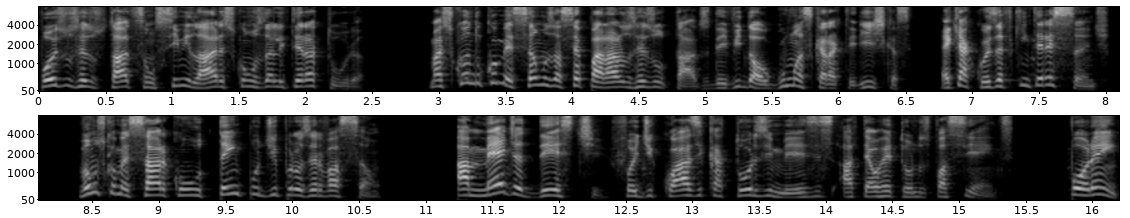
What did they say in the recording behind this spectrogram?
pois os resultados são similares com os da literatura. Mas quando começamos a separar os resultados devido a algumas características, é que a coisa fica interessante. Vamos começar com o tempo de preservação. A média deste foi de quase 14 meses até o retorno dos pacientes. Porém,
